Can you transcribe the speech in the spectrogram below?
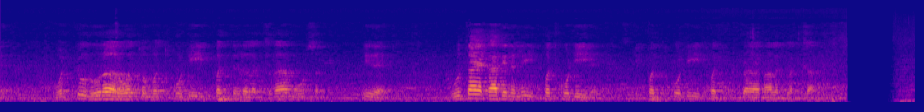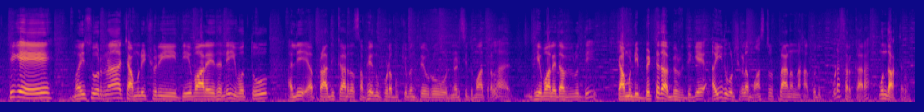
ಒಟ್ಟು ನೂರ ಅರವತ್ತೊಂಬತ್ತು ಕೋಟಿ ಇಪ್ಪತ್ತೆರಡು ಲಕ್ಷದ ಮೂರು ಸ, ಇದೆ. ಉಳಿತಾಯ ಖಾತೆಯಲ್ಲಿ ಇಪ್ಪತ್ತು ಕೋಟಿ ಇದೆ. ಇಪ್ಪತ್ತು ಕೋಟಿ ಇಪ್ಪತ್ತ ನಾಲ್ಕು ಲಕ್ಷ. ಹೀಗೆ ಮೈಸೂರಿನ ಚಾಮುಂಡೇಶ್ವರಿ ದೇವಾಲಯದಲ್ಲಿ ಇವತ್ತು ಅಲ್ಲಿ ಪ್ರಾಧಿಕಾರದ ಸಭೆಯನ್ನು ಕೂಡ ಮುಖ್ಯಮಂತ್ರಿಯವರು ನಡೆಸಿದ್ದು ಮಾತ್ರ ಅಲ್ಲ. ದೇವಾಲಯದ ಅಭಿವೃದ್ಧಿ, ಚಾಮುಂಡಿ ಬೆಟ್ಟದ ಅಭಿವೃದ್ಧಿಗೆ ಐದು ವರ್ಷಗಳ ಮಾಸ್ಟರ್ ಪ್ಲಾನ್ ಅನ್ನು ಹಾಕೋದಕ್ಕೂ ಕೂಡ ಸರ್ಕಾರ ಮುಂದಾಗ್ತಾರೆ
